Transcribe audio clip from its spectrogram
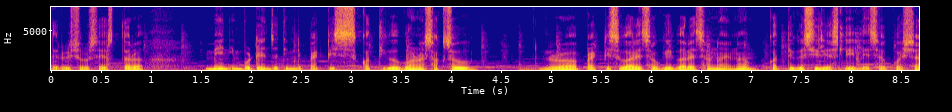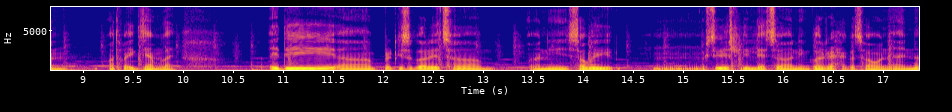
the resources तर मेन इम्पोर्टेन्ट चाहिँ तिमीले प्र्याक्टिस कतिको गर्न सक्छौ र प्र्याक्टिस गरेछौ कि गरेछौ होइन? कतिको सिरियसली लिएछौ क्वेसन अथवा इक्जामलाई यदि प्र्याक्टिस गरेछ अनि सबै सिरियसली लिएछ अनि गरिराखेको छ भने होइन?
